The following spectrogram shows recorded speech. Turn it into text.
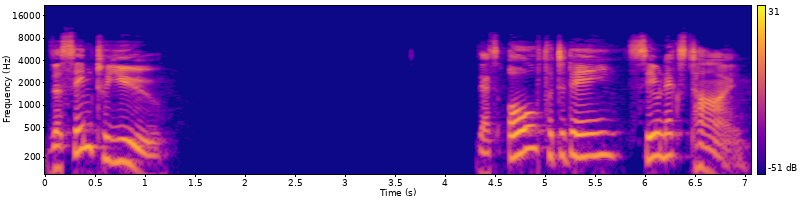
The same to you. That's all for today. See you next time.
